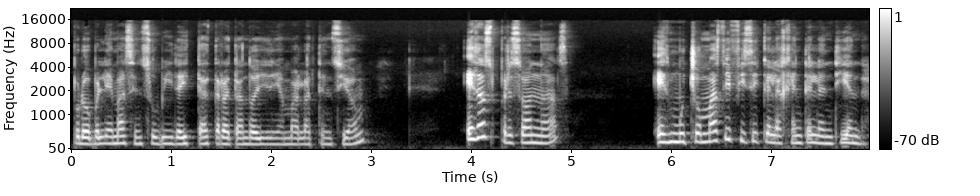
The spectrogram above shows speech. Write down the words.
problemas en su vida y está tratando de llamar la atención. Esas personas es mucho más difícil que la gente la entienda.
